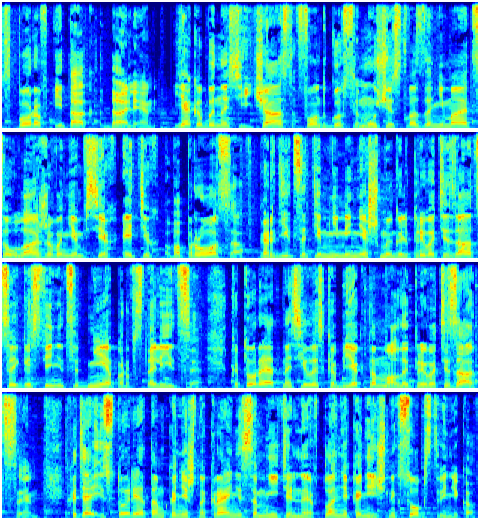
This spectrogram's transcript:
споров и так далее. Якобы на сейчас фонд госимущества занимается улаживанием всех этих вопросов. Гордится тем не менее Шмыгаль приватизацией гостиницы Днепр в столице, которая относилась к объектам малой приватизации. Хотя история там, конечно, крайне сомнительная в плане конечных собственников.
